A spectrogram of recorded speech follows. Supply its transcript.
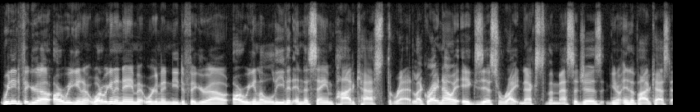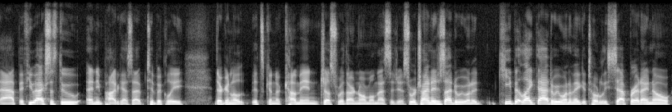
we need to figure out are we gonna what are we gonna name it? We're gonna need to figure out are we gonna leave it in the same podcast thread? Like right now, it exists right next to the messages. You know, in the podcast app. If you access through any podcast app, typically they're gonna it's gonna come in just with our normal messages. So we're trying to decide do we want to keep it like that? Do we want to make it totally separate? I know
